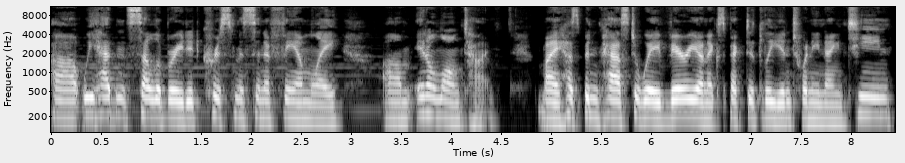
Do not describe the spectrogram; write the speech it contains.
uh, we hadn't celebrated Christmas in a family um, in a long time. My husband passed away very unexpectedly in 2019.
